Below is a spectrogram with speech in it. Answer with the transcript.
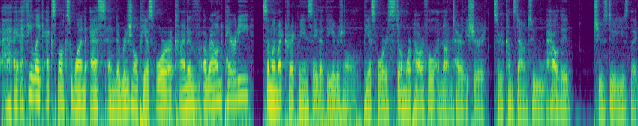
I, I feel like Xbox One S and original PS4 are kind of around parity someone might correct me and say that the original PS4 is still more powerful. I'm not entirely sure. It sort of comes down to how they choose to use the,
